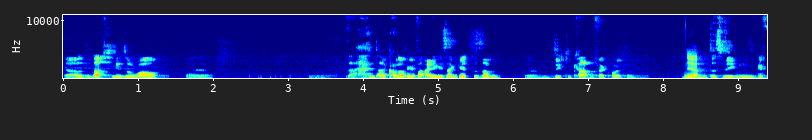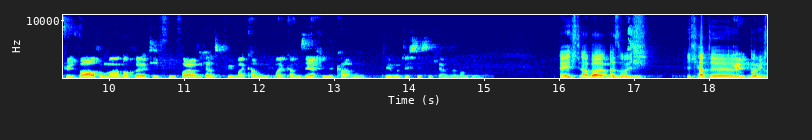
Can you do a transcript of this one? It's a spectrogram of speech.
Äh, also da dachte ich mir so, wow, äh, da, da, kommt auf jeden Fall einiges an Geld zusammen ähm, durch die Kartenverkäufe. Ja. Und deswegen gefühlt war auch immer noch relativ viel frei. Also ich hatte das Gefühl, man kann, man kann sehr viele Karten theoretisch sich sichern, wenn man will. Echt? Aber also ich, ich hatte nämlich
